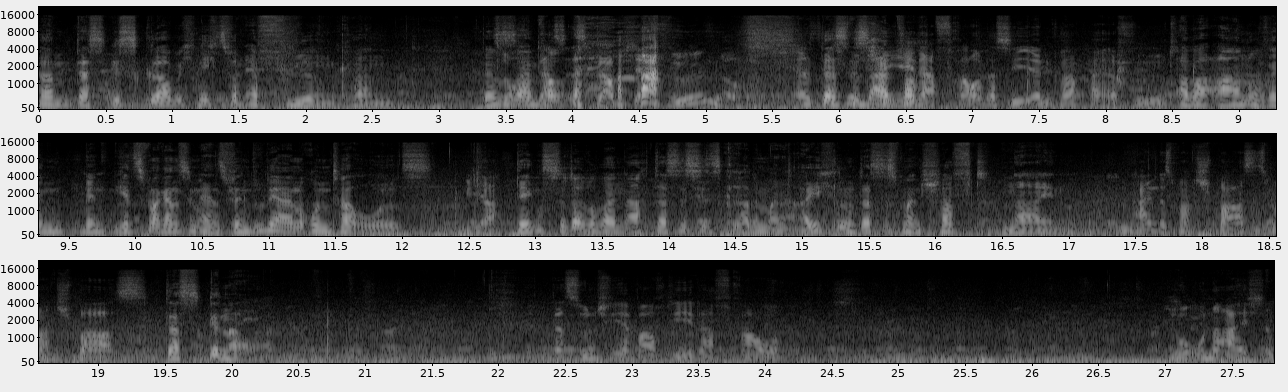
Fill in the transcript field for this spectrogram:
Ähm, das ist, glaube ich, nichts, was man erfühlen kann. Das Doch, ist einfach. das ist, glaube ich, erfüllen. Das, Das ich ist einfach- jeder Frau, dass sie ihren Körper erfüllt. aber Arno, wenn, wenn, jetzt mal ganz im Ernst, wenn du dir einen runterholst, Ja. denkst du darüber nach, das ist jetzt gerade meine Eichel und das ist mein Schaft? Nein. Nein, das macht Spaß, es macht Spaß. Das genau. Das wünsche ich aber auch jeder Frau. Nur ohne Eichel.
